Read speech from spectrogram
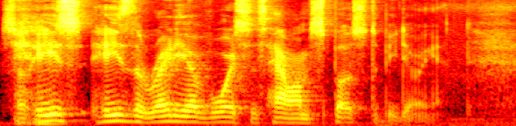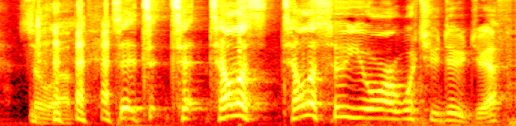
so he's he's the radio voice is how I'm supposed to be doing it. So, uh, so t- t- tell us tell us who you are, what you do, Jeff.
